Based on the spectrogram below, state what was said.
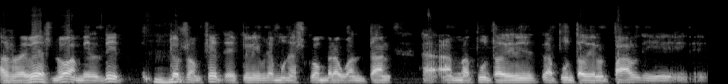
al revés, no?, amb el dit. Mhm. Tots han fet equilibri amb una escombra aguantant eh, amb la punta, de, la punta del pal i, i,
